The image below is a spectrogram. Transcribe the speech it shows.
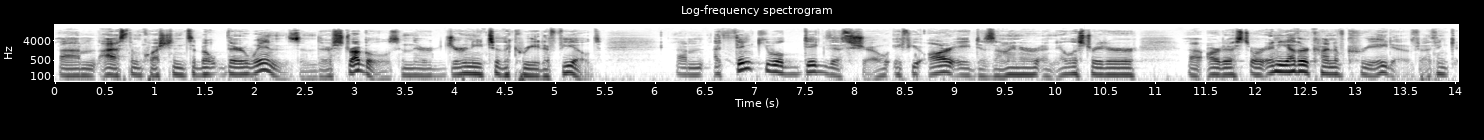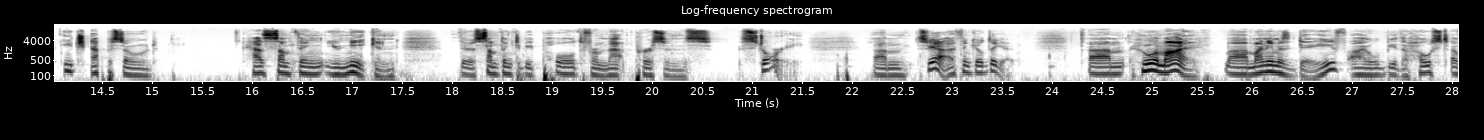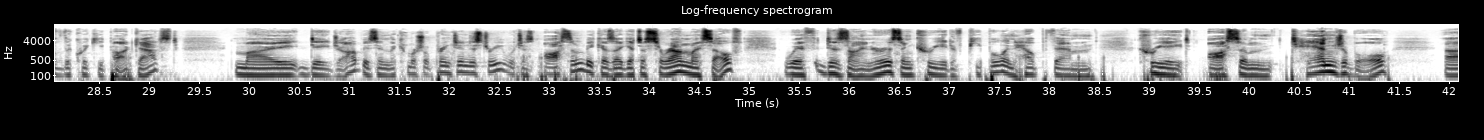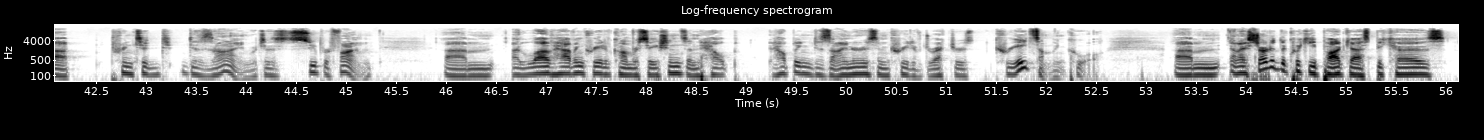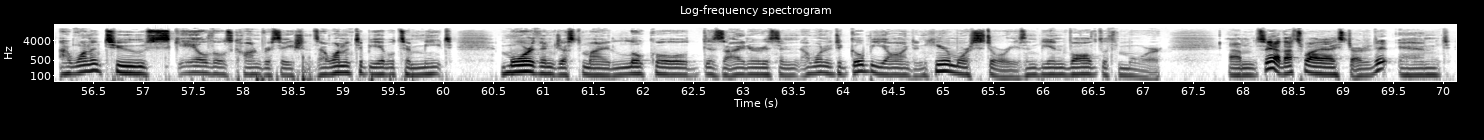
Um, I ask them questions about their wins and their struggles and their journey to the creative field. Um, I think you will dig this show if you are a designer, an illustrator, uh, artist, or any other kind of creative. I think each episode has something unique and there's something to be pulled from that person's story. Um, so, yeah, I think you'll dig it. Um, who am I? Uh, my name is Dave. I will be the host of the Quickie podcast. My day job is in the commercial print industry, which is awesome because I get to surround myself with designers and creative people and help them create awesome, tangible, uh, printed design, which is super fun. Um, I love having creative conversations and help helping designers and creative directors create something cool. Um, and I started the Quickie podcast because I wanted to scale those conversations. I wanted to be able to meet more than just my local designers, and I wanted to go beyond and hear more stories and be involved with more. Um, so, yeah, that's why I started it. And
